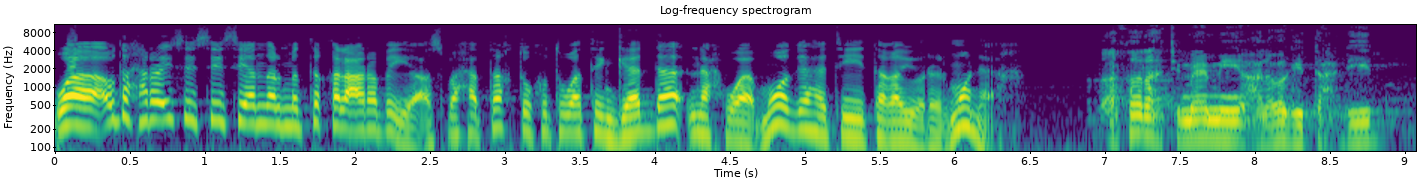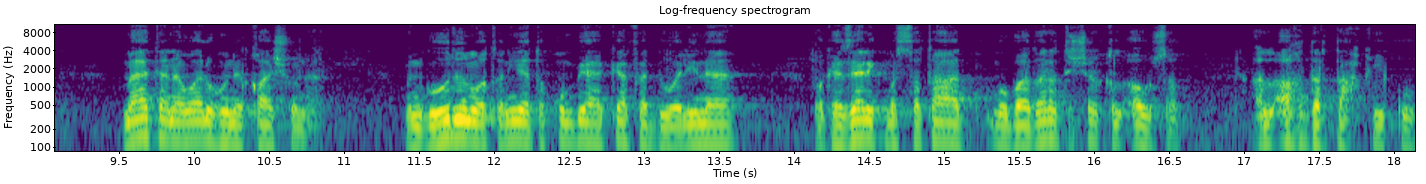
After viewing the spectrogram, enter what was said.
وأوضح الرئيس السيسي أن المنطقة العربية أصبحت تخطو خطوات جادة نحو مواجهة تغير المناخ. أثار اهتمامي على وجه التحديد ما تناوله نقاشنا من جهود وطنية تقوم بها كافة دولنا وكذلك ما استطاعت مبادرة الشرق الأوسط الأخضر تحقيقه.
